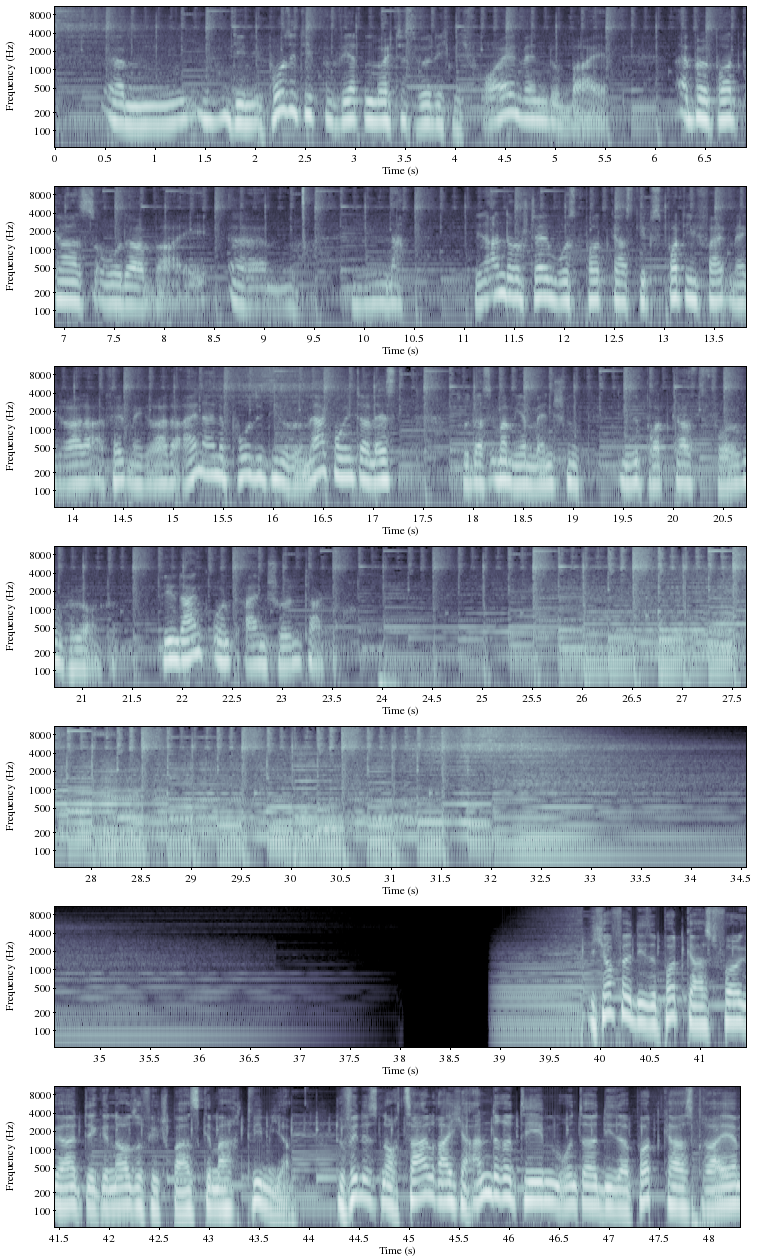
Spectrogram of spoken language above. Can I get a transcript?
ähm, den positiv bewerten möchtest, würde ich mich freuen, wenn du bei Apple Podcasts oder bei ähm, na, den anderen Stellen, wo es Podcasts gibt, Spotify mir gerade, fällt mir gerade ein, eine positive Bemerkung hinterlässt, sodass immer mehr Menschen diese Podcast-Folgen hören können. Vielen Dank und einen schönen Tag noch. Ich hoffe, diese Podcast-Folge hat dir genauso viel Spaß gemacht wie mir. Du findest noch zahlreiche andere Themen unter dieser Podcast-Reihe,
